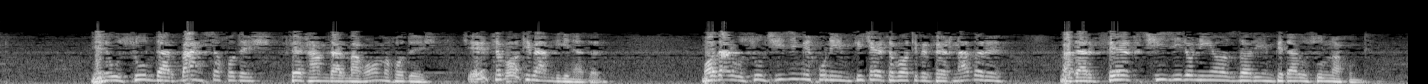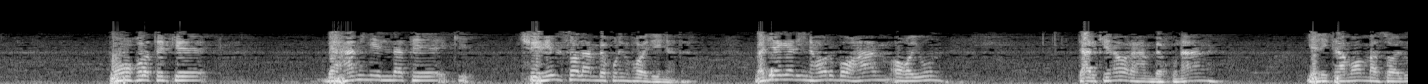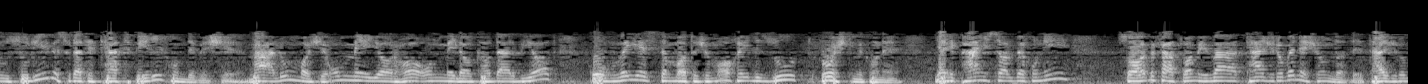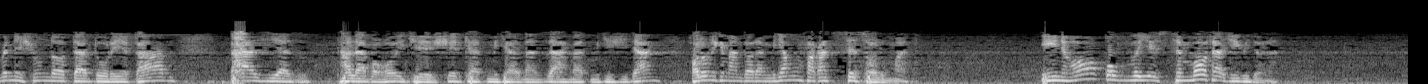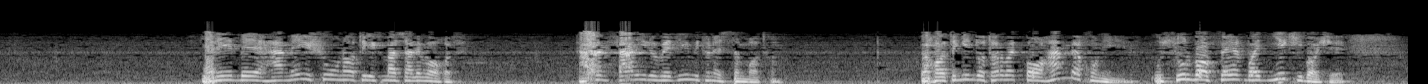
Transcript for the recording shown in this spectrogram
یعنی اصول در بحث خودش فقه هم در مقام خودش چه ارتباطی به هم دیگه نداره. ما در اصول چیزی می‌خونیم که چه ارتباطی به فقه نداره و در فقه چیزی رو نیاز داریم که در اصول نخونده. به اون خاطر که به همین علت که چهل سالم بخونیم فایده نداره. ولی اگر اینها رو با هم آقایون در کنار هم بخونن یعنی تمام مسائل اصولی به صورت تطبیقی خونده بشه. معلوم باشه اون معیارها اون ملاک ها در بیاد قوه استنباط شما خیلی زود رشد می‌کنه. یعنی پنج سال بخونی صاحب فتوا می و تجربه نشون داده. تجربه نشون داد در دوره قبل بعضی از طلبه هایی که شرکت می‌کردن زحمت میکشیدن. حالا اونی که من دارم میگم اون فقط سه سال اومد. اینها قوه استنباط عجیبی دارن. یعنی به همه شونات یک مسئله واقف. هر سری رو بدی می‌تونه استنباط کن به خاطر این دوتا رو باید با هم بخونی. اصول با فقه باید یکی باشه.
